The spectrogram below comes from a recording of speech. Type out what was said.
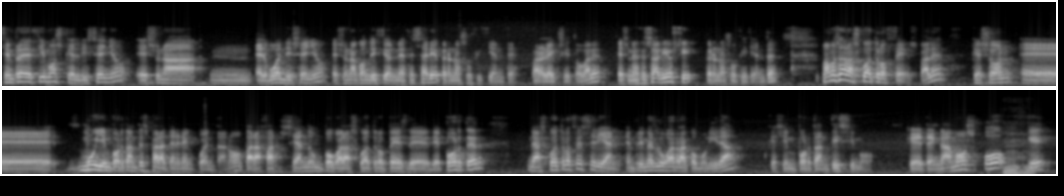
Siempre decimos que el diseño es una. Mm, el buen diseño es una condición necesaria, pero no suficiente para el éxito, ¿vale? Es necesario, sí, pero no suficiente. Vamos a las cuatro Cs, ¿vale? Que son eh, muy importantes para tener en cuenta, ¿no? Parafarseando un poco a las cuatro Ps de, Porter, las cuatro Cs serían, en primer lugar, la comunidad, que es importantísimo que tengamos, o que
